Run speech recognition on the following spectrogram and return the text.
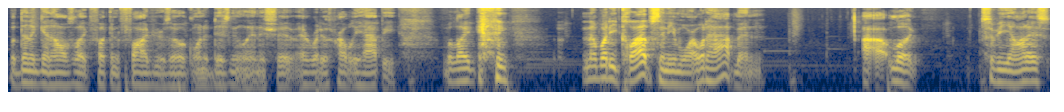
But then again, I was like fucking five years old going to Disneyland and shit. Everybody was probably happy. But like, nobody claps anymore. What happened? Look, to be honest,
